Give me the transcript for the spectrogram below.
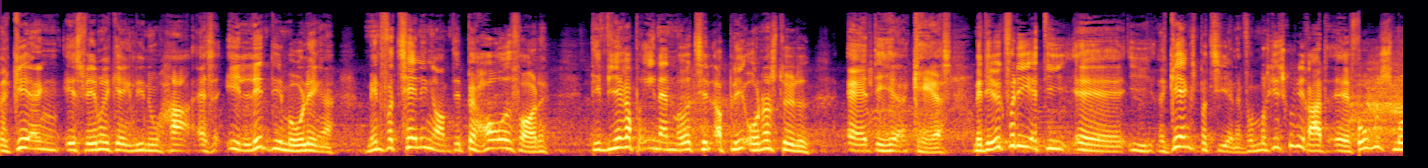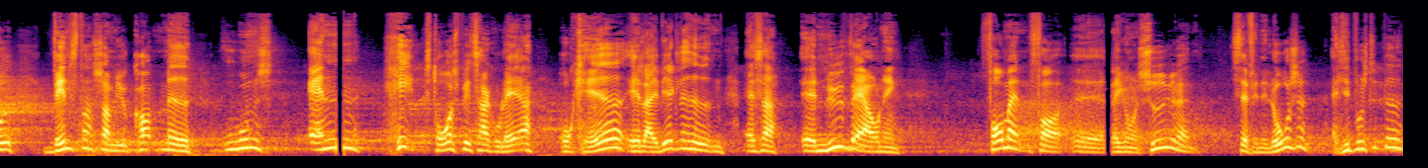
regeringen, SVM-regeringen lige nu, har altså elendige målinger, men fortællingen om det, behovet for det, det virker på en eller anden måde til at blive understøttet af alt det her kaos. Men det er jo ikke fordi, at de øh, i regeringspartierne, for måske skulle vi ret øh, fokus mod Venstre, som jo kom med ugens anden helt store spektakulære rokade, eller i virkeligheden, altså øh, nyværvning. Formanden for øh, Region Sydjylland, Stefanie Lose, er lige pludselig blevet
